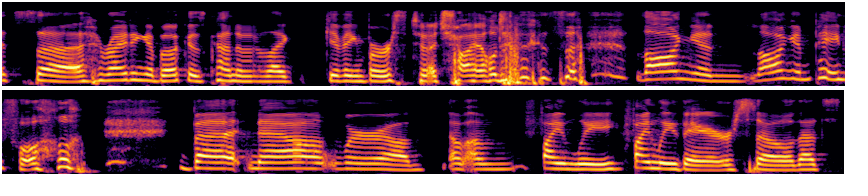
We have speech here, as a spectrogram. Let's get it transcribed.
It's uh, writing a book is kind of like giving birth to a child. it's uh, long and long and painful, but now we're um, I'm finally finally there. So that's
